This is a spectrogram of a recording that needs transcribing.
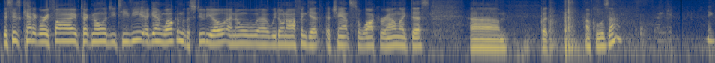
This is Category 5 Technology TV. Again, welcome to the studio. I know uh, we don't often get a chance to walk around like this, um, but how cool is that? There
